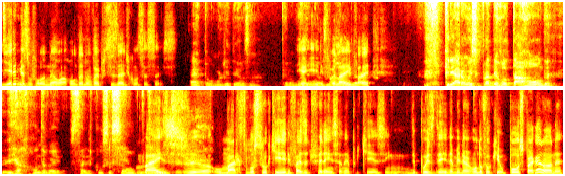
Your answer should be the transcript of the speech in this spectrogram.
E ele mesmo falou: não, a Honda não vai precisar de concessões. É, pelo amor de Deus, né? Pelo e aí Deus, ele foi lá Honda... e falou. Criaram isso para derrotar a Honda e a Honda vai precisar de concessão. Mas uh, o Marx mostrou que ele faz a diferença, né? Porque assim, depois dele, a melhor Honda foi o quê? O Paul Espargaró, né?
